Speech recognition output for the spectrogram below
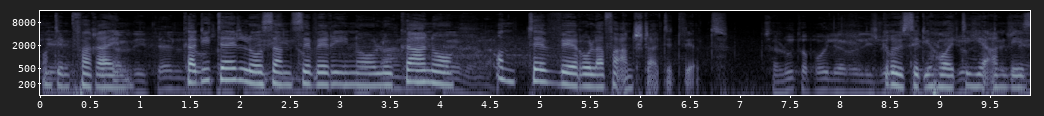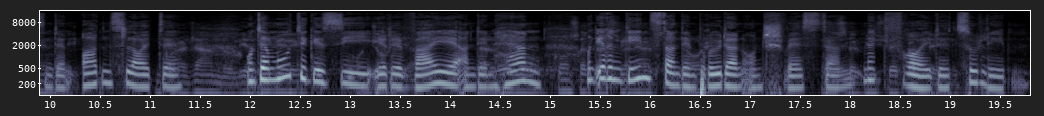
und dem Pfarreien Caditello, San Severino, Lucano und Teverola veranstaltet wird. Ich grüße die heute hier anwesenden Ordensleute und ermutige sie, ihre Weihe an den Herrn und ihren Dienst an den Brüdern und Schwestern mit Freude zu leben.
